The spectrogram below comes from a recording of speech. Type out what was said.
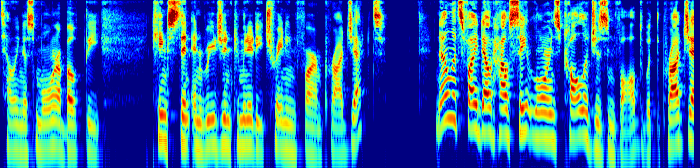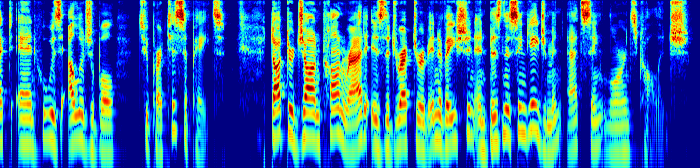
telling us more about the Kingston and Region Community Training Farm project. Now let's find out how St. Lawrence College is involved with the project and who is eligible to participate. Dr. John Conrad is the Director of Innovation and Business Engagement at St. Lawrence College.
